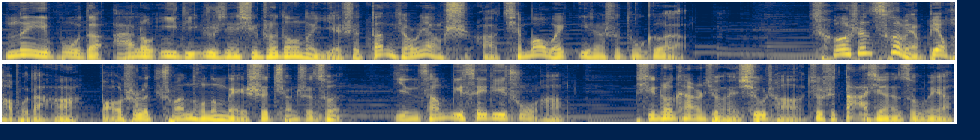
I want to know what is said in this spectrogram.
内部的 LED 日间行车灯呢也是单条样式啊，前包围依然是镀铬的，车身侧面变化不大啊，保持了传统的美式全尺寸，隐藏 BCD 柱啊，新车看上去很修长，就是大型 SUV 啊，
